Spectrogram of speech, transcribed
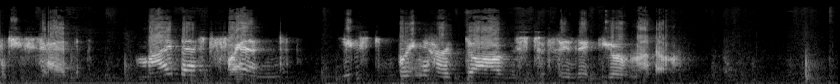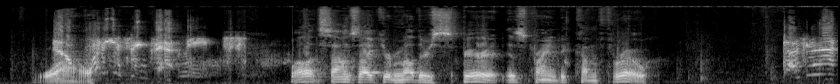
And she said, my best friend used to bring her dogs to visit your mother. Now, Wow. what do you think that means? Well, it sounds like your mother's spirit is trying to come through. Doesn't that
